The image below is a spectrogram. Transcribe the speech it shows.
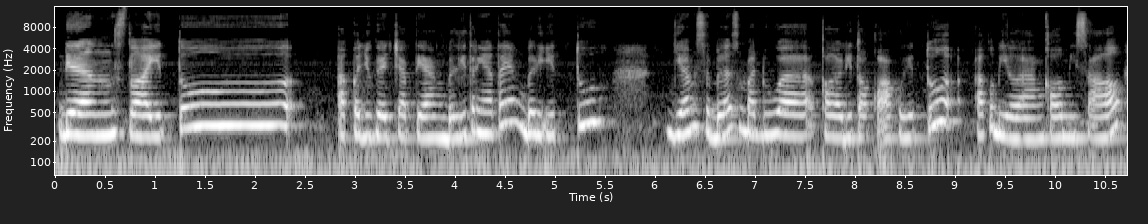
Dan setelah itu aku juga chat yang beli. Ternyata yang beli itu jam 11.42 kalau di toko aku itu aku bilang kalau misal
